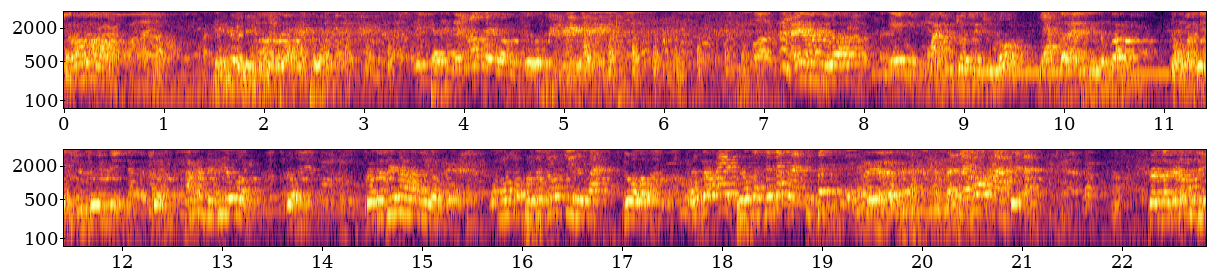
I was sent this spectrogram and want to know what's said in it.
Oh. Ini jari nenok kayak wangsul Ayo Mas siap. Mas Yudo sing suluk. Mbak Elis sing dapat Loh, apa? sama jadi apa? Loh, Brotoseno apa ya? Masuk Brotoseno cilik pak Loh, Terus kok Brotoseno kena tipes Oh, iya. Berarti kamu kelambenan Brotoseno kudu.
